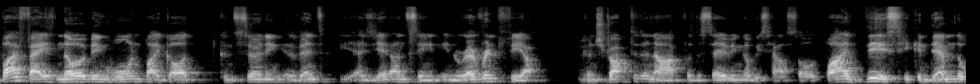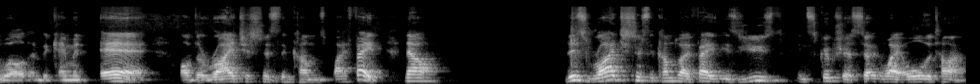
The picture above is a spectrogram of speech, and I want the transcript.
By faith, Noah, being warned by God concerning events as yet unseen, in reverent fear, mm. constructed an ark for the saving of his household. By this, he condemned the world and became an heir of the righteousness that comes by faith. Now, this righteousness that comes by faith is used in scripture a certain way all the time.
